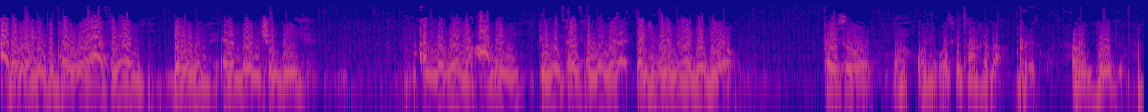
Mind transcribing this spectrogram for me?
I don't want to get to the point where I think I'm bigger than Aaron Burton should be. I remember when Ogden people would say something like, "Thank you for giving me that good deal." Praise the Lord. What, what's he talking about? Praise the Lord. I don't believe in God.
